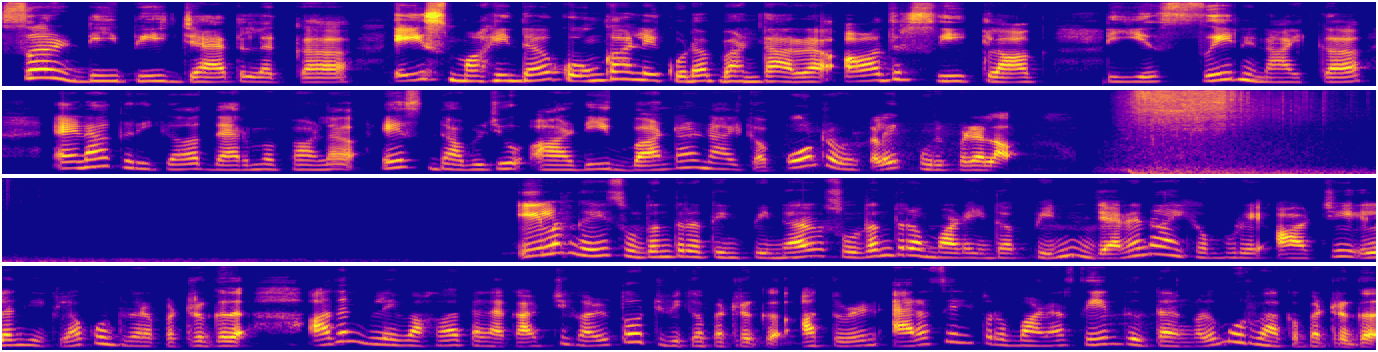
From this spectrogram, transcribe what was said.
sir DB Jayatilaka S Mahinda கொங்காலே கூட ಭಂಡಾರ Arthur C Clarke D S Senanayake Anagarika Dharmapala S W R D Bandaranaike போன்றவர்களை குறிப்பிடலாம் இலங்கை சுதந்திரத்தின் பின்னர் சுதந்திரம் அடைந்த பின் ஜனநாயக முறை ஆட்சி இலங்கைக்குள்ள கொண்டு வரப்பட்டிருக்குது அதன் விளைவாக பல கட்சிகள் தோற்றுவிக்கப்பட்டிருக்கு. அத்துடன் அரசியல் தொடர்பான சீர்திருத்தங்களும் உருவாக்கப்பட்டிருக்கு.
